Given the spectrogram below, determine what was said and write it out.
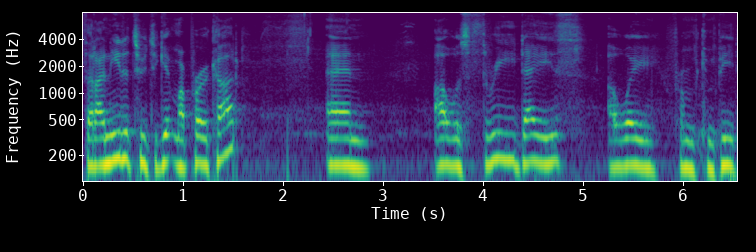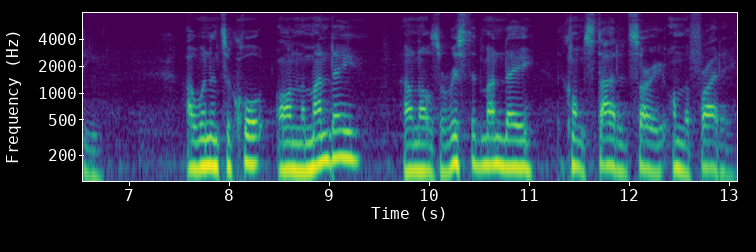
that I needed to to get my pro card. And I was three days away from competing. I went into court on the Monday, and I was arrested Monday. The comp started, sorry, on the Friday.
